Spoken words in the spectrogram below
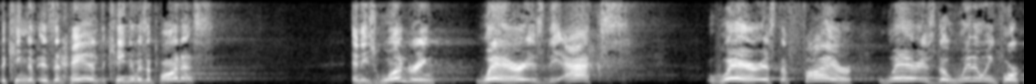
The kingdom is at hand, the kingdom is upon us. And he's wondering, where is the axe? Where is the fire? Where is the winnowing fork?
